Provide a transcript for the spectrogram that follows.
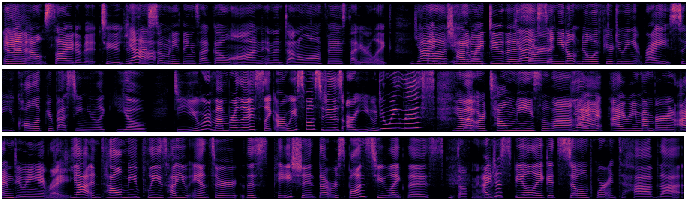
And, then outside of it too, because Yeah. there's so many things that go on in the dental office that you're like, Yeah. gosh, and how do I do this? Yes, Or- and you don't know if you're doing it right. So you call up your bestie and you're like, yo, do you remember this? Like, are we supposed to do this? Are you doing this? yeah, like- or tell me so that Yeah. I I remember and I'm doing it right. Yeah, and tell me, please, how you answer this patient that responds to you like this. Definitely. I just feel like it's so important to have that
